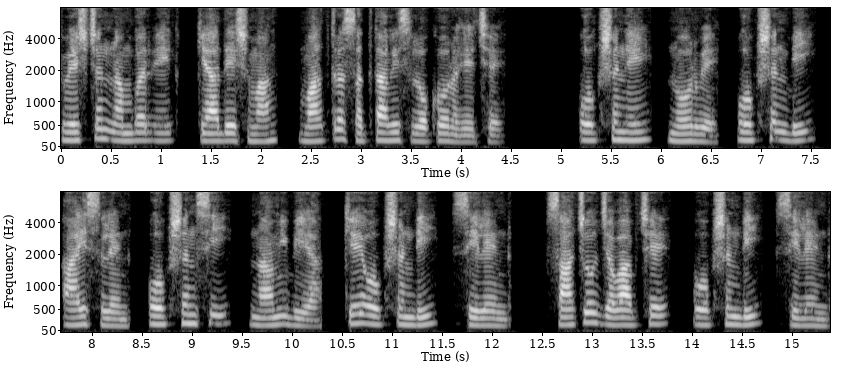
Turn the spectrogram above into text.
ક્વેશ્ચન નંબર એક, કયા દેશમાં માત્ર સત્તાવીસ લોકો રહે છે? Option A Norway option B Iceland option C Namibia કે ઓપ્શન ડી સીલેન્ડ સાચો જવાબ છે option D Sealand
